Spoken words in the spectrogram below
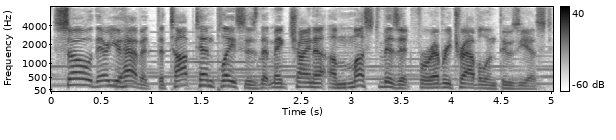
So there you have it, the top 10 places that make China a must-visit for every travel enthusiast.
